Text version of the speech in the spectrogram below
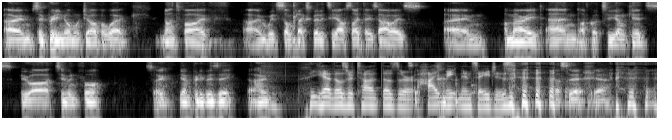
Um, so pretty normal job. I work nine to five um, with some flexibility outside those hours. Um, I'm married and I've got two young kids who are two and four. So yeah, I'm pretty busy at home. Yeah, those are tough. Those are high maintenance ages. That's it. Yeah.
